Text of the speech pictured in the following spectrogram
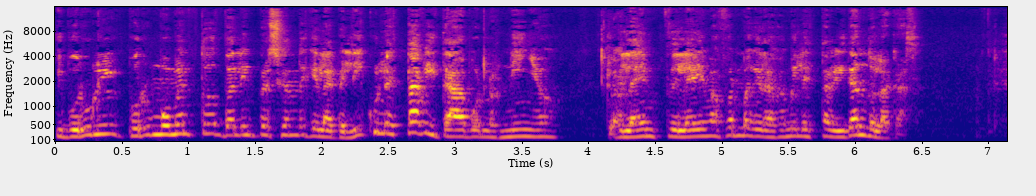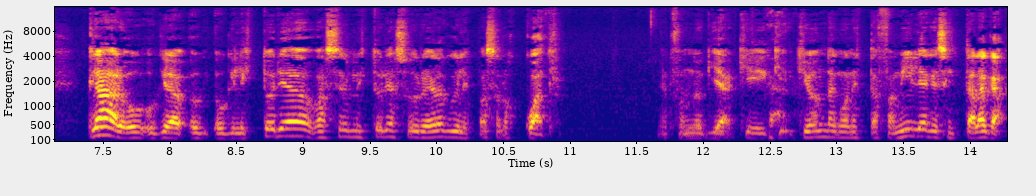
Y por un, por un momento da la impresión de que la película está habitada por los niños Claro. de, la, de la misma forma que la familia está habitando la casa. Claro, o que, la, o- o que la historia va a ser una historia sobre algo que les pasa a los cuatro. En el fondo, ya, ¿qué, Claro. qué, qué onda con esta familia que se instala acá?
